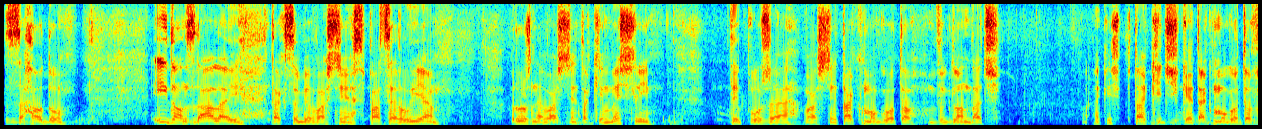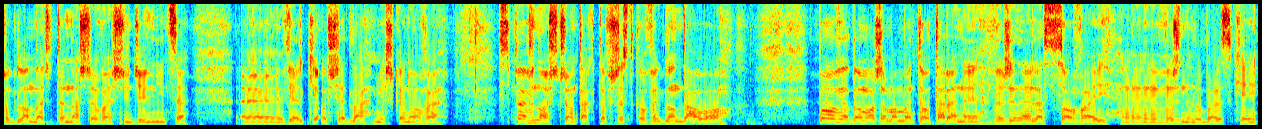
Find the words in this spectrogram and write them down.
z zachodu. Idąc dalej, tak sobie właśnie spaceruję. Różne właśnie takie myśli, typu, że właśnie tak mogło to wyglądać. Jakieś ptaki dzikie, tak mogło to wyglądać te nasze właśnie dzielnice, e, wielkie osiedla mieszkaniowe. Z pewnością tak to wszystko wyglądało, bo wiadomo, że mamy to tereny Wyżyny Lesowej, e, Wyżyny Lubelskiej,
